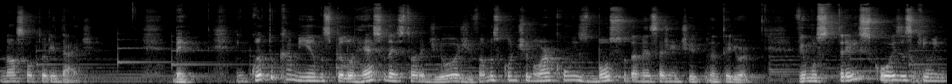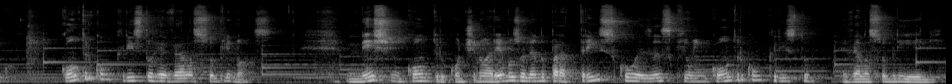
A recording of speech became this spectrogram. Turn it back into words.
nossa autoridade. Bem, enquanto caminhamos pelo resto da história de hoje, vamos continuar com o esboço da mensagem anterior. Vimos três coisas que o encontro com Cristo revela sobre nós. Neste encontro, continuaremos olhando para três coisas que o encontro com Cristo revela sobre ele.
